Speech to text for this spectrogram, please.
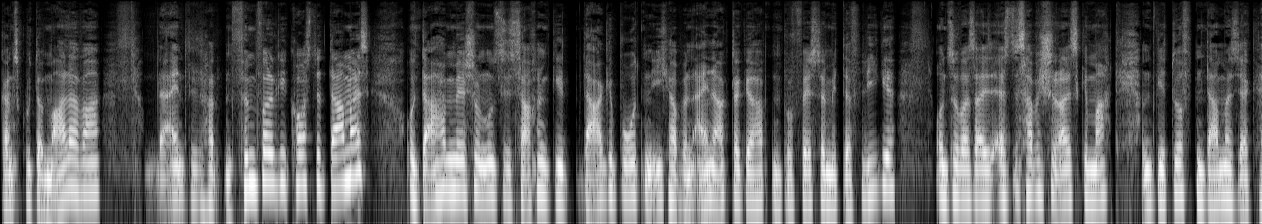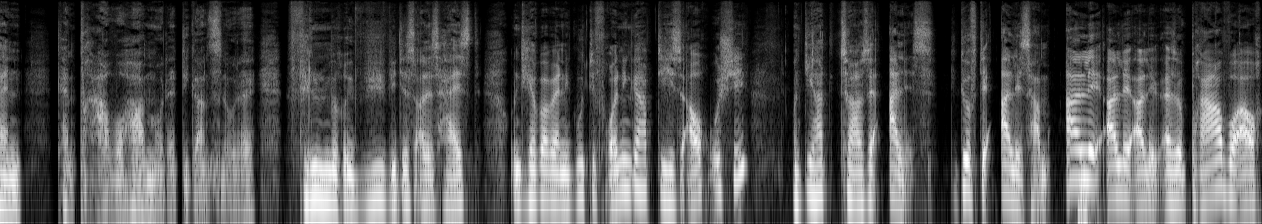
ganz guter Maler war. Der Eintritt hat einen Fünferl gekostet damals und da haben wir schon unsere Sachen dargeboten. Ich habe einen Einakter gehabt, einen Professor mit der Fliege und sowas. Also das habe ich schon alles gemacht und wir durften durften damals ja kein, kein Bravo haben oder die ganzen oder Filmrevue, wie das alles heißt. Und ich habe aber eine gute Freundin gehabt, die hieß auch Uschi und die hatte zu Hause alles. Die durfte alles haben. Alle, alle, alle. Also Bravo auch,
